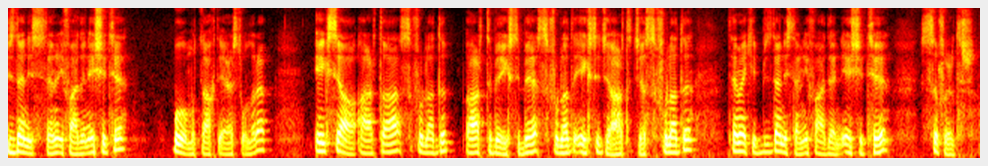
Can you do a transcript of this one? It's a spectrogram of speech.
Bizden istenen ifadenin eşiti bu mutlak değersi olarak. Eksi a artı a sıfırladı. Artı b eksi b sıfırladı. Eksi c artı c sıfırladı. Demek ki bizden istenen ifadenin eşiti sıfırdır.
